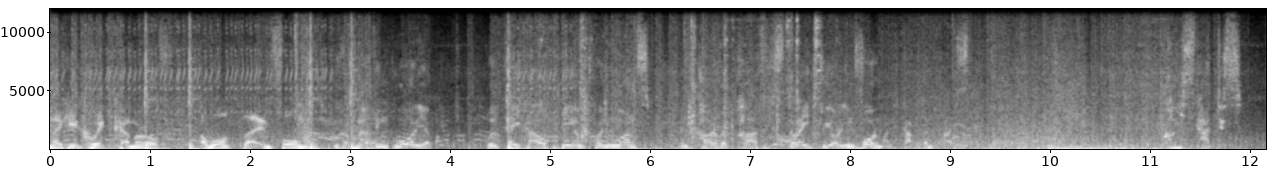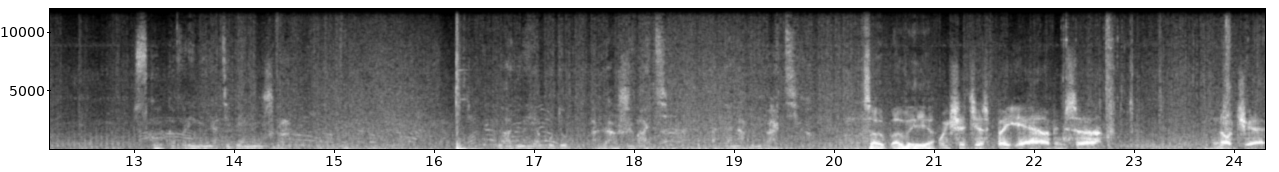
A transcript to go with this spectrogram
Make it quick, Kamarov. I want that informant. You have nothing to worry about. We'll take out BM-21s and carve a path straight to your informant, Captain Price. Какой статус? Сколько времени тебе нужно? Ладно, я буду разжевать, останавливать их. Soap, over here. We should just beat it out of him, sir. Not yet.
